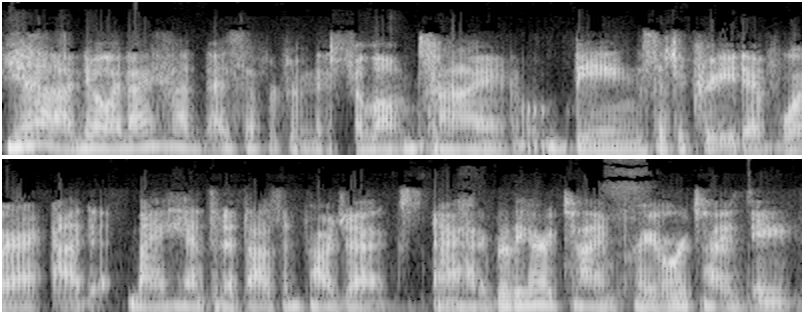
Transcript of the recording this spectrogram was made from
Yeah, no, and I had I suffered from this for a long time, being such a creative, where I had my hands in a thousand projects, and I had a really hard time prioritizing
